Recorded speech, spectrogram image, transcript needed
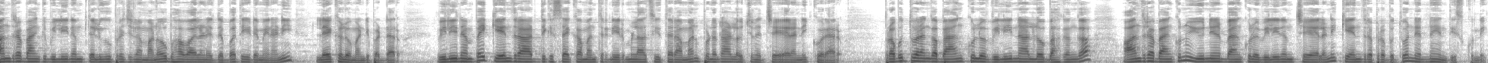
ఆంధ్ర బ్యాంకు విలీనం తెలుగు ప్రజల మనోభావాలను దెబ్బతీయడమేనని లేఖలో మండిపడ్డారు. విలీనంపై కేంద్ర ఆర్థిక శాఖ మంత్రి నిర్మలా సీతారామన్ పునరాలోచన చేయాలని కోరారు. ప్రభుత్వ రంగ బ్యాంకుల విలీనాల్లో భాగంగా ఆంధ్ర బ్యాంకును యూనియన్ బ్యాంకులో విలీనం చేయాలని కేంద్ర ప్రభుత్వం నిర్ణయం తీసుకుంది.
